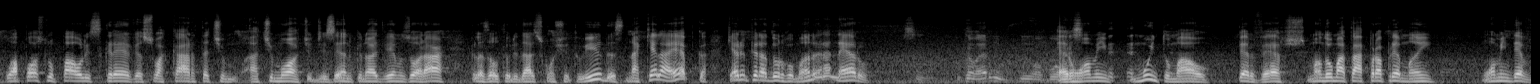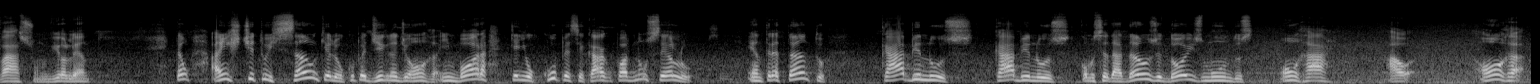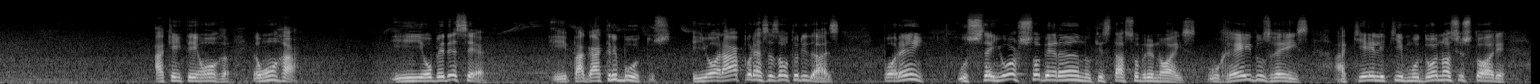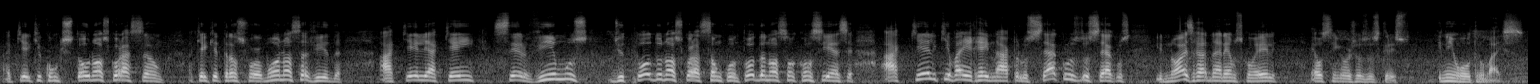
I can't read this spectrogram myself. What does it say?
o apóstolo Paulo escreve a sua carta a Timóteo, dizendo que nós devemos orar pelas autoridades constituídas, naquela época, que era o imperador romano, era Nero. Sim. Então era um, Era um homem muito mau, perverso, mandou matar a própria mãe, um homem devasso, um violento. Então, a instituição que ele ocupa é digna de honra, embora quem ocupa esse cargo pode não sê-lo. Entretanto, cabe-nos, cabe-nos, como cidadãos de dois mundos, honrar, a honra a quem tem honra. Então, honrar e obedecer, e pagar tributos, e orar por essas autoridades. Porém, o Senhor soberano que está sobre nós, o Rei dos Reis, aquele que mudou nossa história, aquele que conquistou nosso coração, aquele que transformou nossa vida, aquele a quem servimos de todo o nosso coração, com toda a nossa consciência, aquele que vai reinar pelos séculos dos séculos e nós reinaremos com ele, é o Senhor Jesus Cristo e nenhum outro mais.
